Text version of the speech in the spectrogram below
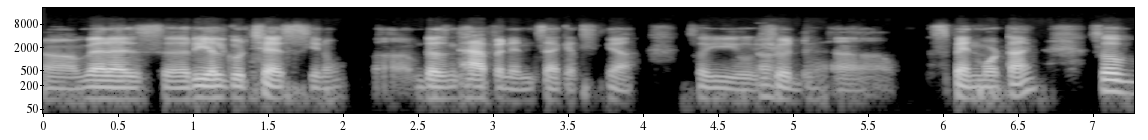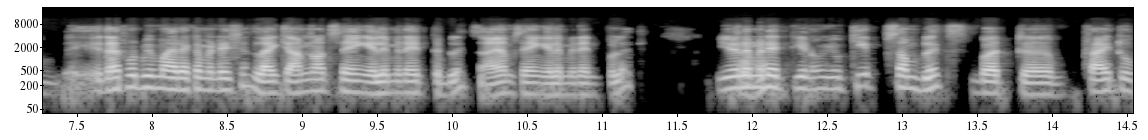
uh, whereas uh, real good chess, you know, uh, doesn't happen in seconds. Yeah, so you Oh. should uh, spend more time. So eh, that would be my recommendation. Like I'm not saying eliminate the blitz. I am saying eliminate bullet. You Mhm. eliminate, you know, you keep some blitz, but uh, try to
